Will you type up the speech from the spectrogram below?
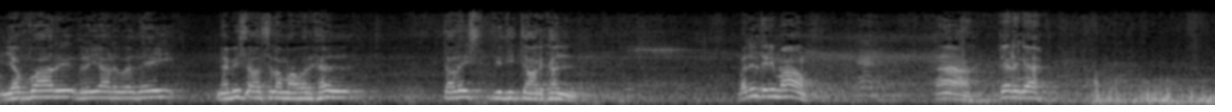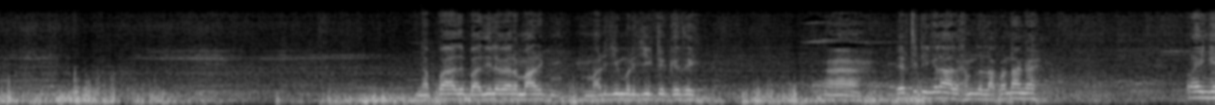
எவ்வாறு விளையாடுவதை நபிசாஸ்லாம் அவர்கள் தடை விதித்தார்கள்? பதில் தெரியுமா? ஆ தேடுங்க. என்னப்பா அது பதில வேற மாறி மடிஞ்சு முடிஞ்சிக்கிட்டு இருக்குது. எடுத்துட்டீங்களா? அலமதுல்லா கொண்டாங்க. வைங்க.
